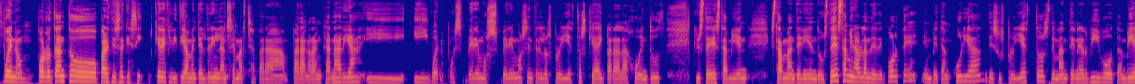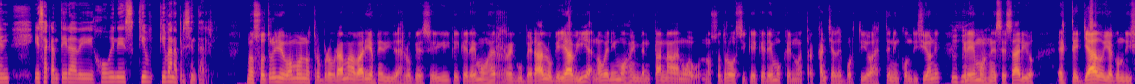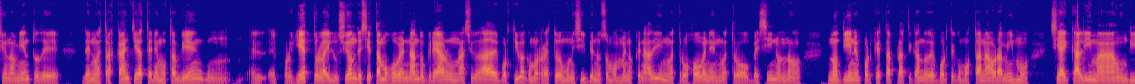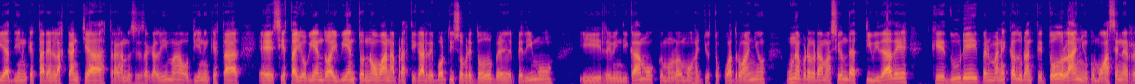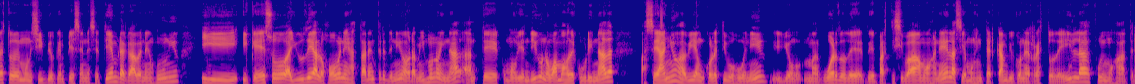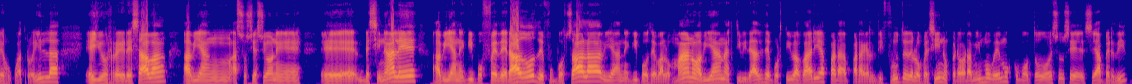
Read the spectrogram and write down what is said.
Bueno, por lo tanto, parece ser que sí, que definitivamente el Dreamland se marcha para, para Gran Canaria y, bueno, pues veremos, veremos entre los proyectos que hay para la juventud que ustedes también están manteniendo. Ustedes también hablan de deporte en Betancuria, de sus proyectos, de mantener vivo también esa cantera de jóvenes. qué van a presentar? Nosotros llevamos nuestro programa a varias medidas. Lo que sí que queremos es recuperar lo que ya había. No venimos a inventar nada nuevo. Nosotros sí que queremos que nuestras canchas deportivas estén en condiciones. Creemos necesario el tellado y acondicionamiento de, nuestras canchas. Tenemos también mm, el, proyecto, la ilusión de si estamos gobernando, crear una ciudad deportiva como el resto de municipios. No somos menos que nadie y nuestros jóvenes, nuestros vecinos no, no tienen por qué estar practicando deporte como están ahora mismo si hay calima un día tienen que estar en las canchas tragándose esa calima o tienen que estar, eh, si está lloviendo, hay viento, no van a practicar deporte y sobre todo pedimos y reivindicamos, como lo hemos hecho estos cuatro años, una programación de actividades que dure y permanezca durante todo el año, como hacen el resto de municipios, que empiecen en septiembre, acaben en junio, y, y, que eso ayude a los jóvenes a estar entretenidos. Ahora mismo no hay nada, antes, como bien digo, no vamos a descubrir nada, Hace años había un colectivo juvenil y yo me acuerdo de, de, participábamos en él, hacíamos intercambio con el resto de islas, fuimos a tres o cuatro islas, ellos regresaban, habían asociaciones eh, vecinales, habían equipos federados de fútbol sala, habían equipos de balonmano, habían actividades deportivas varias para, para el disfrute de los vecinos, pero ahora mismo vemos como todo eso se, se ha perdido.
